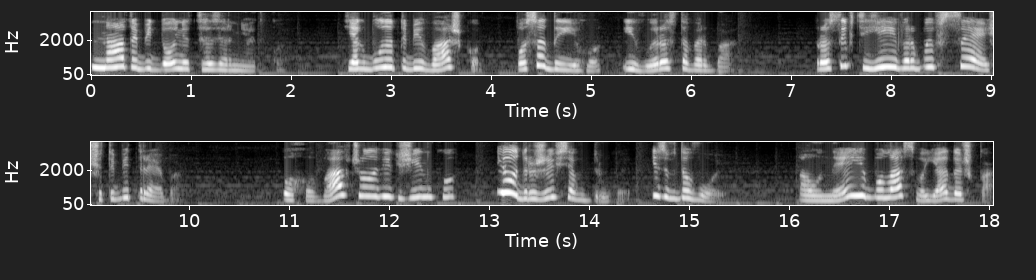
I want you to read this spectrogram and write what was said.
На тобі, доню, це зернятко. Як буде тобі важко, посади його і виросте верба. Проси в цієї верби все, що тобі треба. Поховав чоловік жінку і одружився вдруге із вдовою. А у неї була своя дочка.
